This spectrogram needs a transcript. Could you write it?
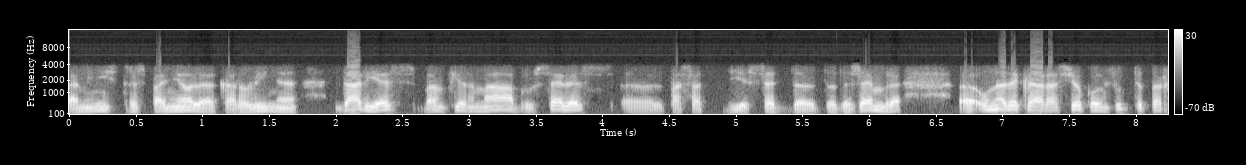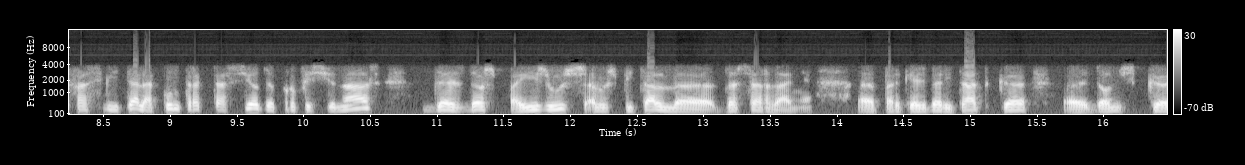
la ministra espanyola Carolina Darias van firmar a Brussel·les eh, el passat dia 7 de, de desembre eh, una declaració conjunta per facilitar la contractació de professionals des dos països a l'Hospital de, de Cerdanya, eh, perquè és veritat que, eh, doncs, que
